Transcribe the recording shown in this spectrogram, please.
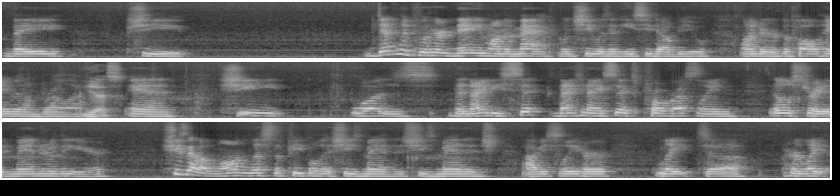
they, she definitely put her name on the map when she was in ECW under the Paul Heyman umbrella, Yes, and she was the 96, 1996 Pro Wrestling Illustrated Manager of the Year. She's got a long list of people that she's managed. She's managed, obviously, her late uh, her late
